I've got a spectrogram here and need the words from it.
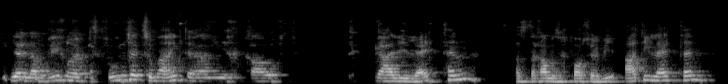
Ich habe aber gleich noch etwas gefunden. Zum einen habe ich gekauft die Galiletten. Also da kann man sich vorstellen wie Adiletten,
